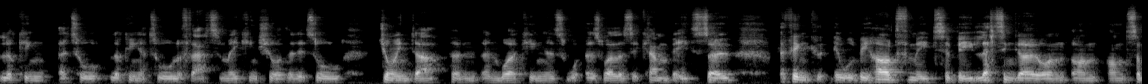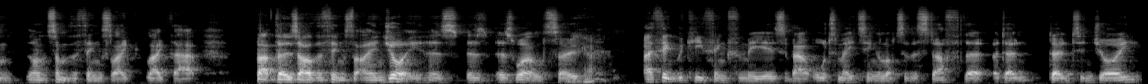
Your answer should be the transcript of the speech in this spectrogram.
looking at all looking at all of that and making sure that it's all joined up and, and working as as well as it can be. So I think it would be hard for me to be letting go on on on some on some of the things like like that. But those are the things that I enjoy as as as well. So yeah. I think the key thing for me is about automating a lot of the stuff that I don't don't enjoy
